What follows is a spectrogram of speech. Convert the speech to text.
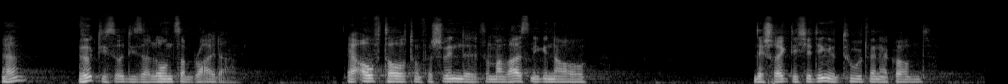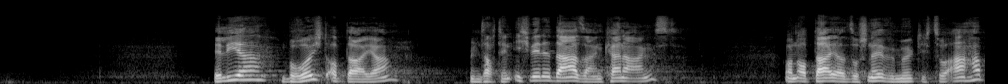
Ja? Wirklich so dieser Lonesome Rider. Der auftaucht und verschwindet und man weiß nie genau, der schreckliche Dinge tut, wenn er kommt. Elia beruhigt Obdaja und sagt ihnen, ich werde da sein, keine Angst. Und ob da ja so schnell wie möglich zu Ahab,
